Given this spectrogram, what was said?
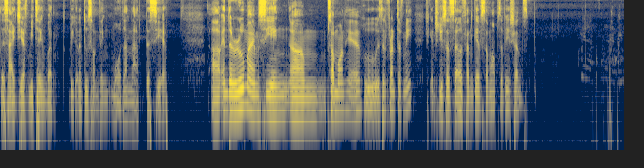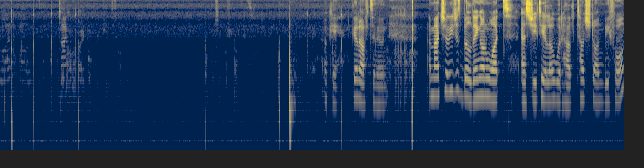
this IGF meeting, but we're going to do something more than that this year. Uh, in the room, I'm seeing um, someone here who is in front of me. She can introduce herself and give some observations. Okay, good afternoon. I'm actually just building on what SG Taylor would have touched on before.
